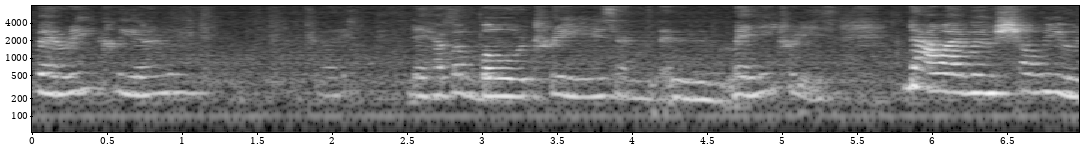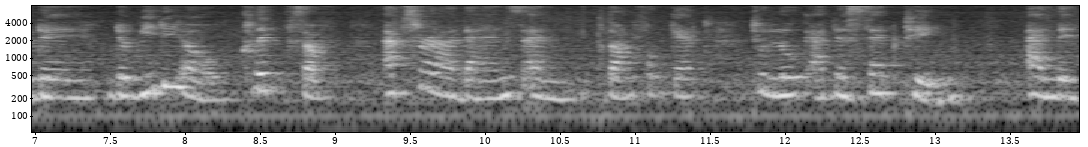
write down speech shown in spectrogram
very clearly. They have a bow trees and, and many trees. Now I will show you the, the video clips of Apsara dance and don't forget to look at the setting and the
